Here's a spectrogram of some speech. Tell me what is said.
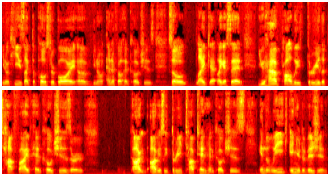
You know he's like the poster boy of you know NFL head coaches. So like like I said, you have probably three of the top five head coaches or obviously three top 10 head coaches in the league in your division.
